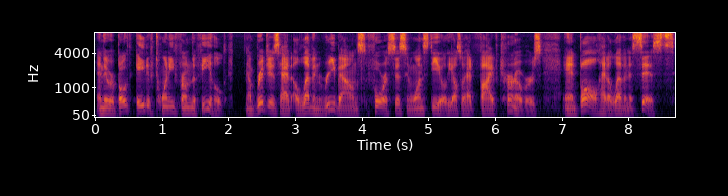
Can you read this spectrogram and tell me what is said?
and they were both 8 of 20 from the field. Now, Bridges had 11 rebounds, 4 assists, and 1 steal. He also had 5 turnovers. And Ball had 11 assists,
